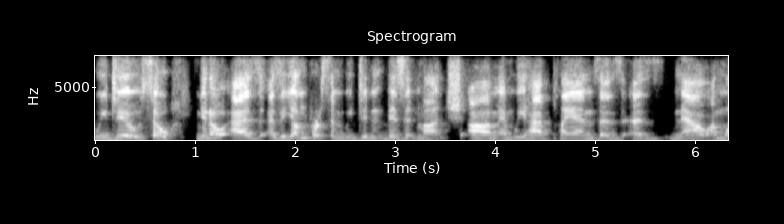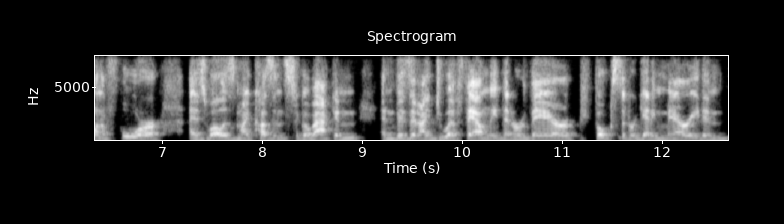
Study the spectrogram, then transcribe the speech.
We do. So, you know, as as a young person, we didn't visit much, um, and we have plans as as now I'm one of four, as well as my cousins to go back and and visit. I do have family that are there, folks that are getting married, and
